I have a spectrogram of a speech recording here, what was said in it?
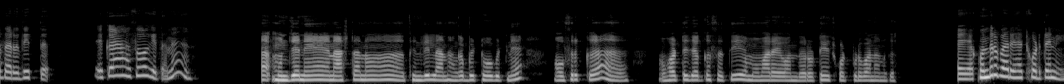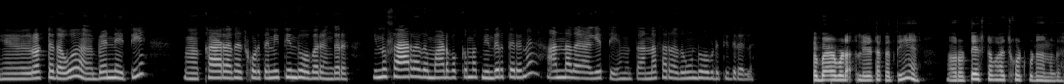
ಅದರದಿತ್ತು ಯಾಕ ಹಸು ಹೋಗಿತ್ತಾನ ಮುಂಜಾನೆ ನಾಷ್ಟಾನು ತಿನ್ಲಿಲ್ಲ ನಾನು ಹಂಗೆ ಬಿಟ್ಟು ಹೋಗ್ಬಿಟ್ನೆ. ಅವಸರಕ್ಕೆ ಹೊಟ್ಟೆ ಜಗ್ಗಸತಿ ಮಾರೆ ಒಂದು ರೊಟ್ಟಿ ಹಚ್ಕೊಟ್ಬಿಡ್ವಾ ನನಗೆ. ಕುಂದ್ರ ಬರ್ರಿ ಹಚ್ಕೊಡ್ತೇನೆ ರೊಟ್ಟಿ ಅದಾವು ಬೆಣ್ಣೆ ಐತಿ ಖಾರ ಅದು ಹಚ್ಕೊಡ್ತೇನೆ ತಿಂದು ಹೋಗ್ಬಾರ ಹಂಗಾರ. ಇನ್ನು ಸಾರು ಅದು ಮಾಡ್ಬೇಕು ಮತ್ತು ನಿಂದಿರ್ತೀರೇನ? ಅನ್ನದ ಆಗೈತಿ ಮತ್ತು ಅನ್ನ ಸಾರು ಅದು ಉಂಡು ಹೋಗ್ಬಿಡ್ತಿದ್ರಲ್ಲ. ಬೇಡ ಬೇಡ ಲೇಟ್ ಆಕತಿ. ರೊಟ್ಟಿ ಎಷ್ಟು ಹಚ್ಕೊಟ್ಬಿಡು ನನಗೆ.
